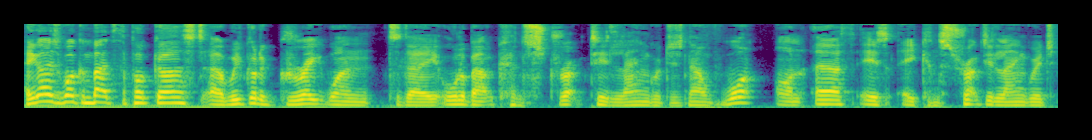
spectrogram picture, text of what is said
Hey guys, welcome back to the podcast. Uh, we've got a great one today, all about constructed languages. Now, what on earth is a constructed language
